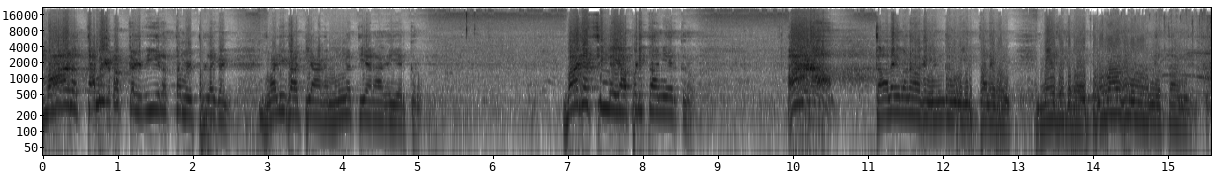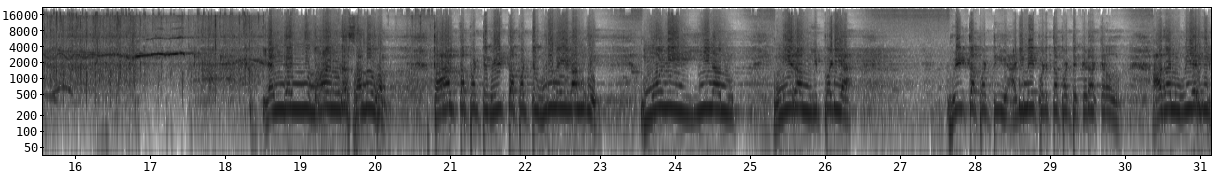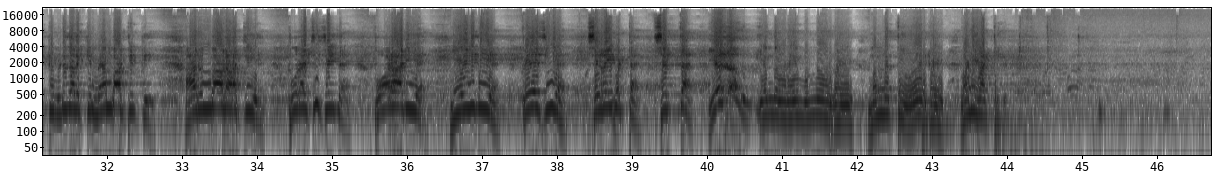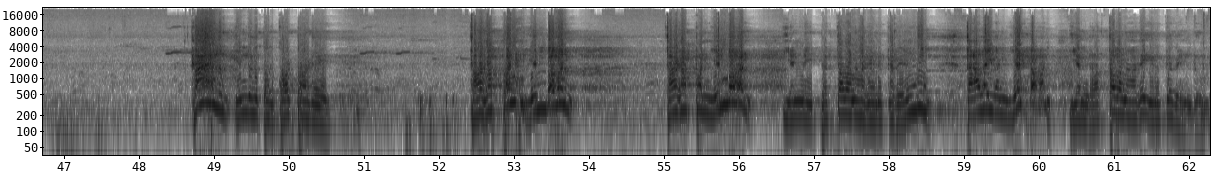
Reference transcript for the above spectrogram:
மான தமிழ் மக்கள் வீரத்தமிழ் பிள்ளைகள் வழிகாட்டியாக முன்னத்தியராக ஏற்கிறோம். பகத்சிங்கை அப்படித்தான் ஏற்கிறோம் ஆனால் தலைவனாக எங்கள் உயிர் தலைவன் மேதகவே பிரபாகரன் அவர்களைத்தான் எங்கெங்கு மானுட சமூகம் தாழ்த்தப்பட்டு வீழ்த்தப்பட்டு உரிமை இழந்து மொழி இனம் நிறம் இப்படியா வீழ்த்தப்பட்டு அடிமைப்படுத்தப்பட்டு கிடக்கிறது அதன் உயர்விற்கு விடுதலைக்கு மேம்பாட்டிற்கு அரும்பாடாற்றிய புரட்சி செய்த போராடிய எழுதிய பேசிய சிறைப்பட்ட செத்த எல்லாரும் எங்களுடைய முன்னோர்கள் முன்னத்தி ஏர்கள் வழிகாட்டிகள். காரணம் எங்களுக்கு ஒரு கோட்பாடு. தகப்பன் என்பவன் தகப்பன் என்பவன் என்னை பெத்தவனாக இருக்க வேண்டும் தலைவன் என்பவன் என் ரத்தவனாக இருக்க வேண்டும்.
